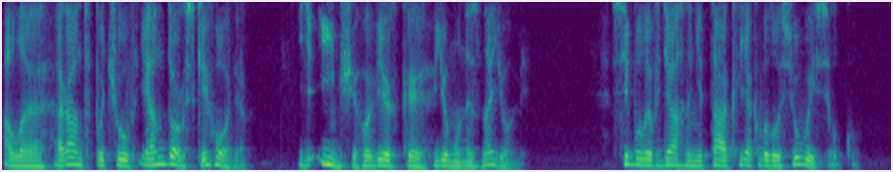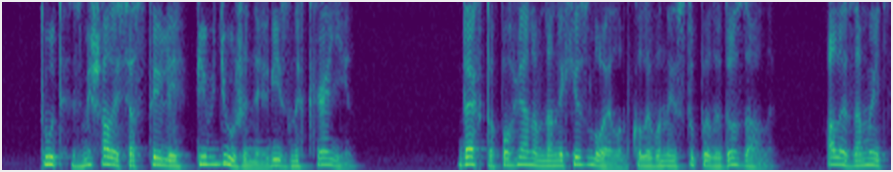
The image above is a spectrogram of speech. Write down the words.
Але Ранд почув і андорський говір, й інші говірки йому незнайомі. Всі були вдягнені так, як велось у висілку. Тут змішалися стилі півдюжини різних країн. Дехто поглянув на них із Лойлом, коли вони ступили до зали, але за мить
